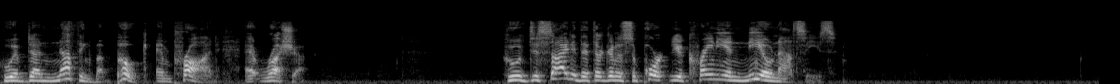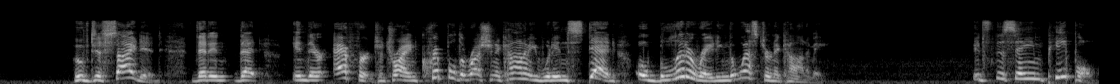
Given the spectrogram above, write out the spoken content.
who have done nothing but poke and prod at Russia, who have decided that they're going to support Ukrainian neo Nazis, who've decided that in that in their effort to try and cripple the Russian economy would instead obliterating the Western economy. It's the same people.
